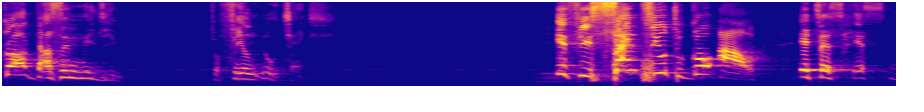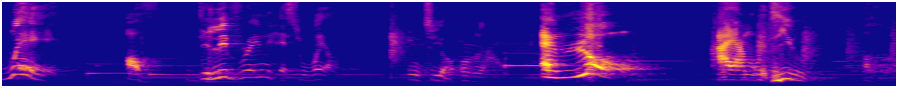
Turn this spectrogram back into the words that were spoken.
God doesn't need you to fill no church. If he sent you to go out, it is his way of delivering his will into your own life. And lo, I am with you always.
